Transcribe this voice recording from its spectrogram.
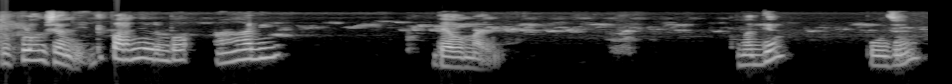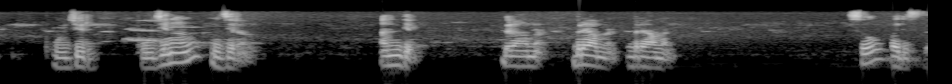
ട്രിപ്പിൾ ഓം ശാന്തി ഇത് പറഞ്ഞു വരുമ്പോ ആദി ദേവന്മാരൻ മദ്യം പൂജ്യനും പൂജ്യരും. പൂജ്യനാണ് പൂജ്യരാണ്. അന്ത്യം ബ്രാഹ്മൺ ബ്രാഹ്മൺ ബ്രാഹ്മൺ. സോ പരിസ്ഥ.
